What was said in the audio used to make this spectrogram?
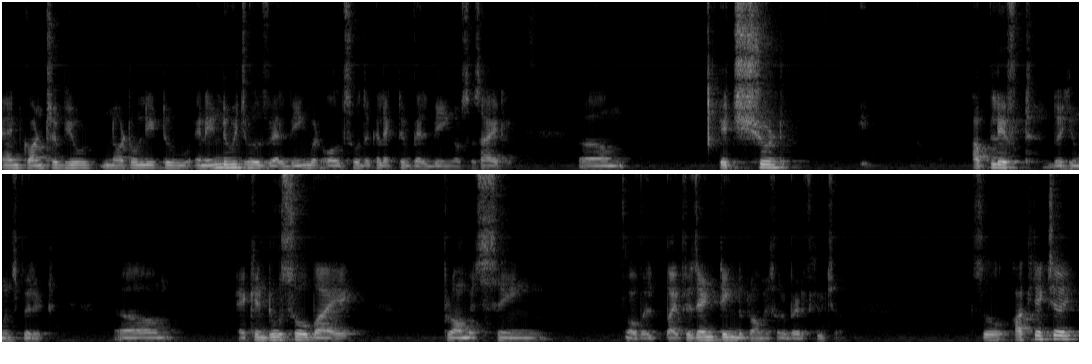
and contribute not only to an individual's well-being but also the collective well-being of society. Um, it should uplift the human spirit. Um, it can do so by promising, or well, by presenting the promise for a better future. So, architecture,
